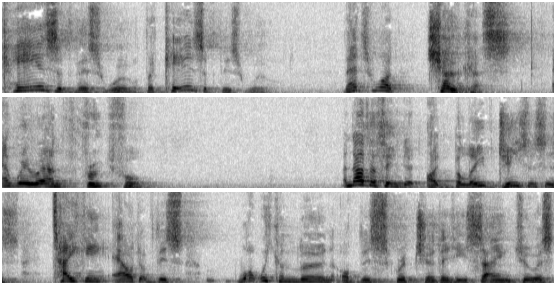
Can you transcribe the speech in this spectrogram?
cares of this world, the cares of this world. That's what choke us, and we're unfruitful. Another thing that I believe Jesus is taking out of this, what we can learn of this scripture that he's saying to us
